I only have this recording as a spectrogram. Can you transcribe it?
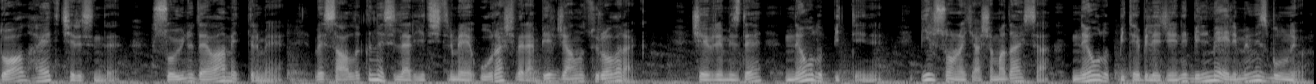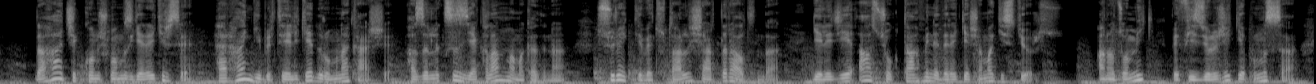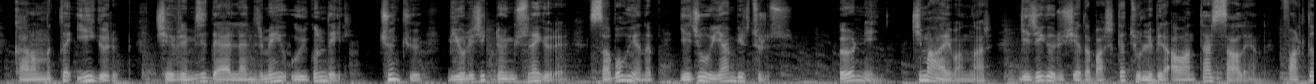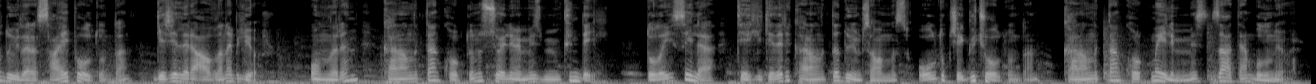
Doğal hayat içerisinde soyunu devam ettirmeye ve sağlıklı nesiller yetiştirmeye uğraş veren bir canlı türü olarak çevremizde ne olup bittiğini, bir sonraki aşamadaysa ne olup bitebileceğini bilme eğilimimiz bulunuyor. Daha açık konuşmamız gerekirse herhangi bir tehlike durumuna karşı hazırlıksız yakalanmamak adına sürekli ve tutarlı şartlar altında geleceği az çok tahmin ederek yaşamak istiyoruz. Anatomik ve fizyolojik yapımızsa karanlıkta iyi görüp çevremizi değerlendirmeye uygun değil. Çünkü biyolojik döngüsüne göre sabah uyanıp gece uyuyan bir türüz. Örneğin kimi hayvanlar gece görüşü ya da başka türlü bir avantaj sağlayan farklı duyulara sahip olduğundan geceleri avlanabiliyor. Onların karanlıktan korktuğunu söylememiz mümkün değil. Dolayısıyla tehlikeleri karanlıkta duyumsamamız oldukça güç olduğundan karanlıktan korkma eğilimimiz zaten bulunuyor.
